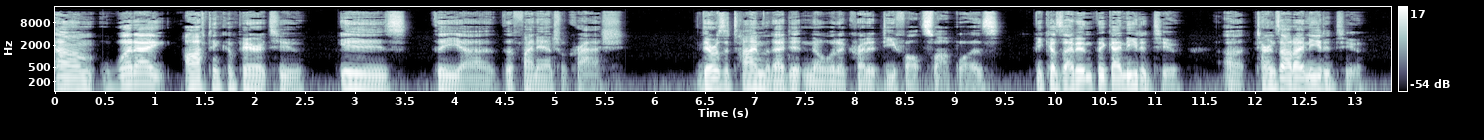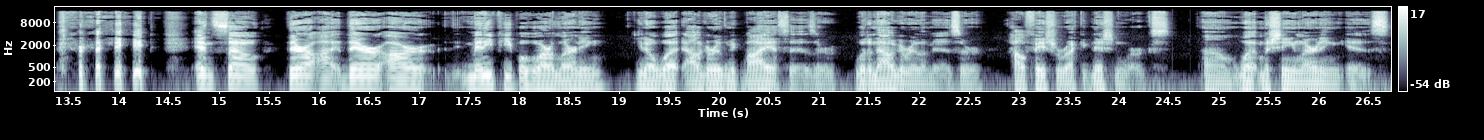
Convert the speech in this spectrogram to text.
um, what I often compare it to is the uh, the financial crash. There was a time that I didn't know what a credit default swap was because I didn't think I needed to. Uh, turns out I needed to, right? And so there are there are many people who are learning, you know, what algorithmic bias is, or what an algorithm is, or how facial recognition works, um, what machine learning is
